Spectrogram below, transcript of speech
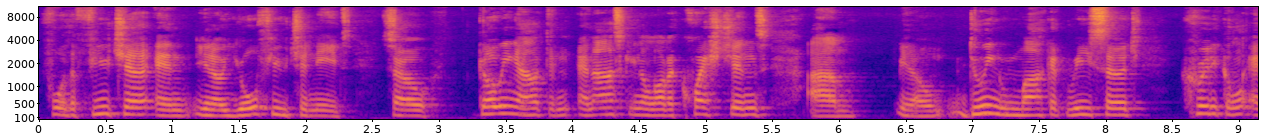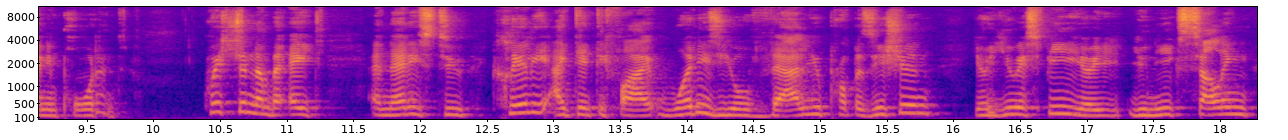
for the future and, you know, your future needs. So going out and, and asking a lot of questions, um, you know, doing market research, critical and important. Question number eight, and that is to clearly identify what is your value proposition, your USP, your unique selling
